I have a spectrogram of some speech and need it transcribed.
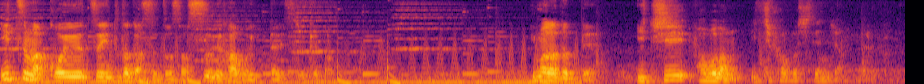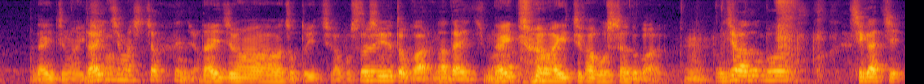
いつもはこういうツイートとかするとさすぐファボ行ったりするけど。今だって1ファボだもん。1ファボしてんじゃん。第一話1第ファボ。一マしちゃってんじゃん。第一話はちょっと1ファボしてそういうとこあるな第一マ第一話は1ファボしちゃうとこある。うん。うちはもうしがち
